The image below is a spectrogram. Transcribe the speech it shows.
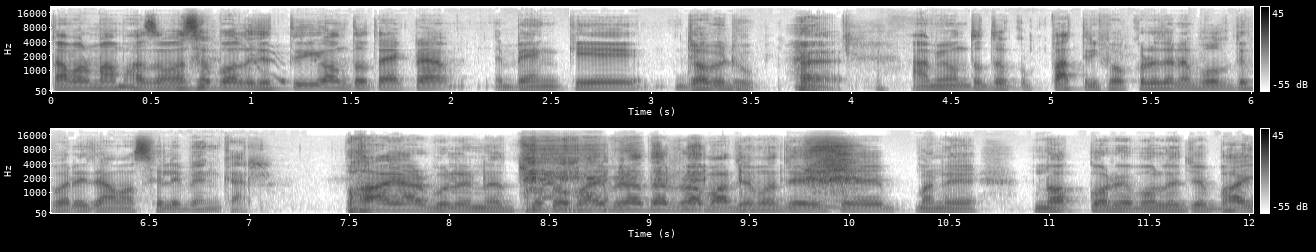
তো আমার মা মাঝে মাঝে বলে যে তুই অন্তত একটা ব্যাংকে জবে ঢুক। হ্যাঁ। আমি অন্তত পাত্রী পক্ষের জন্য বলতে পারি যে আমার ছেলে ব্যাংকার ভাই আর বলে না ছোট ভাই ব্রাদাররা মাঝে মাঝে এসে মানে নক করে বলে যে ভাই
